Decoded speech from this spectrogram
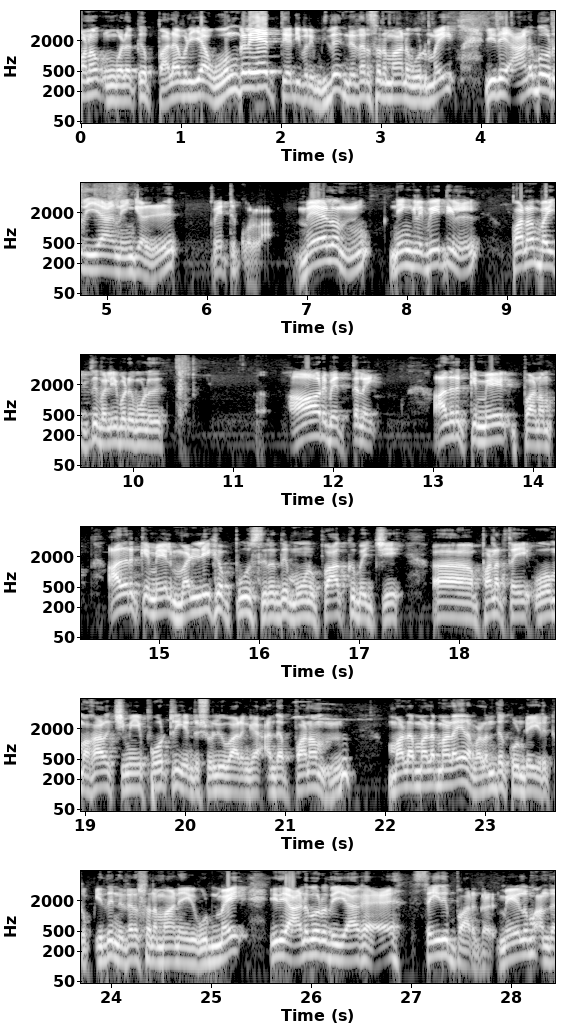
பணம் உங்களுக்கு பல வழியாக உங்களையே தேடி வரும். இது நிதர்சனமான உண்மை. இதை அனுபவ ரீதியாக நீங்கள் பெற்றுக்கொள்ளலாம். மேலும் நீங்கள் வீட்டில் பணம் வைத்து வழிபடும் பொழுது ஆறு வெத்தலை அதற்கு மேல் பணம் அதற்கு மேல் மல்லிகைப்பூ சிறிது மூணு பாக்கு வச்சு பணத்தை ஓ மகாலட்சுமியை போற்றி என்று சொல்லி வாருங்க. அந்த பணம் மல மல மலைய வளர்ந்து கொண்டே இருக்கும். இது நிதர்சனமான உண்மை. இதை அனுபவதியாக செய்து பாருங்கள். மேலும் அந்த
